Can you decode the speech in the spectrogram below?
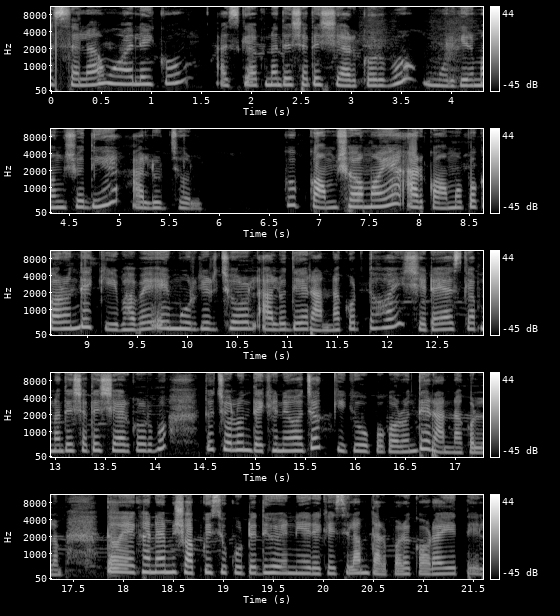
আসসালামু আলাইকুম। আজকে আপনাদের সাথে শেয়ার করব মুরগির মাংস দিয়ে আলুর ঝোল। খুব কম সময়ে আর কম উপকরণ দিয়ে কীভাবে এই মুরগির ঝোল, আলু দিয়ে রান্না করতে হয়, সেটাই আজকে আপনাদের সাথে শেয়ার করব। তো চলুন দেখে নেওয়া যাক কী কী উপকরণ দিয়ে রান্না করলাম। তো এখানে আমি সব কিছু কুটে ধুয়ে নিয়ে রেখেছিলাম, তারপরে কড়াইয়ে তেল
